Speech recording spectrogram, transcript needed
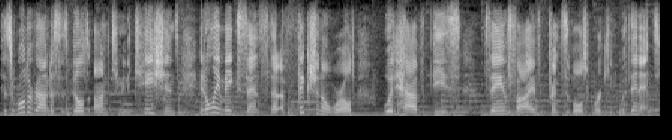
Since the world around us is built on communications, it only makes sense that a fictional world would have these same five principles working within it.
